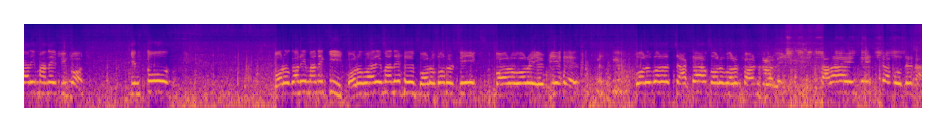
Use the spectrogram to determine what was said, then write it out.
গাড়ি মানেই বিপদ। কিন্তু বড় গাড়ি মানে কি? বড় গাড়ি মানে বড় বড় ডিস্ক, বড় বড় এবিএস বড় বড় চাকা, বড় বড় কন্ট্রোলিং তারা এই জিনিসটা বোঝে না।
